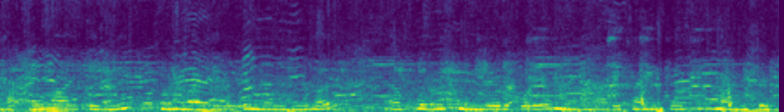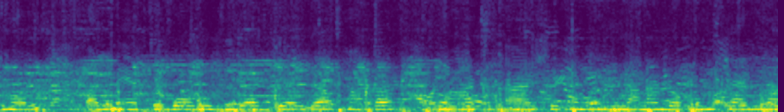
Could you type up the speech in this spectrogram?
ঠাকুর হয় তেমনি খুবই সুন্দর করে। আর এখানে প্রচুর মানুষের ঢল। কারণ এত বড় বিরাট জায়গা ফাঁকা মাঠ আর সেখানে নানান রকম খেলনা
